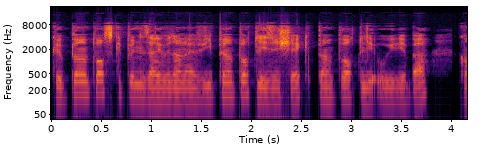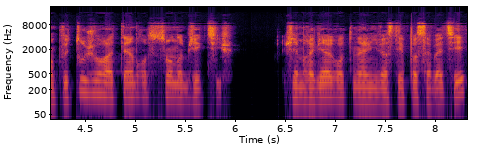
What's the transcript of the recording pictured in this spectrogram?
que peu importe ce qui peut nous arriver dans la vie, peu importe les échecs, peu importe les hauts et les bas, qu'on peut toujours atteindre son objectif. J'aimerais bien retourner à l'université post-sabatier,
